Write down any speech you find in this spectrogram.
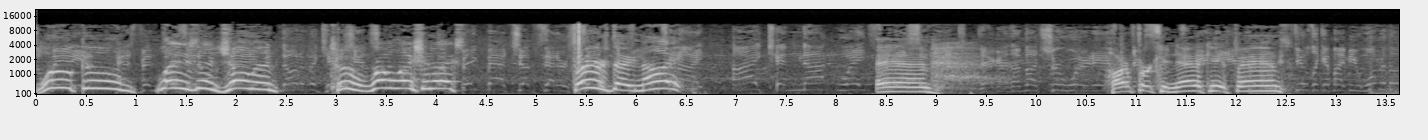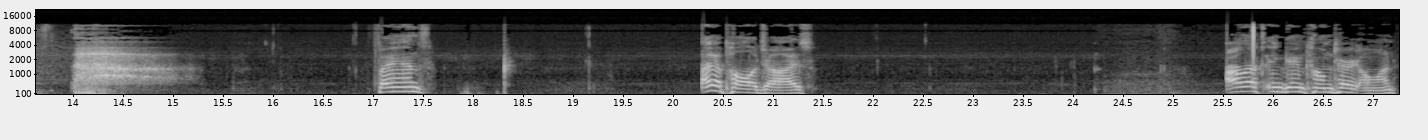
Welcome, ladies and gentlemen, to Revelation X Thursday night. And Hartford, Connecticut fans, fans, I apologize. I left in-game commentary on.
